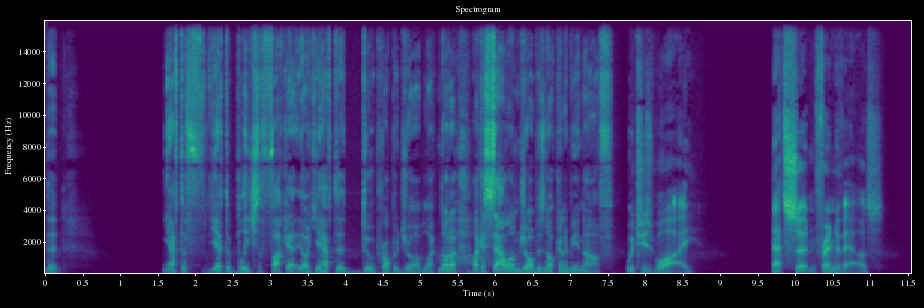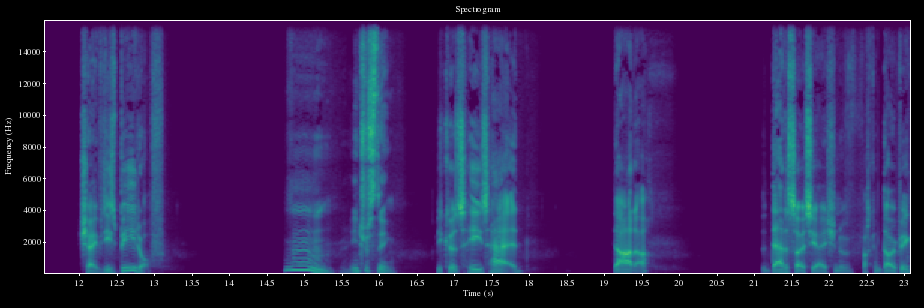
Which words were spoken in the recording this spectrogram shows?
that you have to f- you have to bleach the fuck out. Like you have to do a proper job. Like not a like a salon job is not going to be enough. Which is why that certain friend of ours shaved his beard off Hmm. Interesting. because he's had data, the Data Association of fucking doping,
